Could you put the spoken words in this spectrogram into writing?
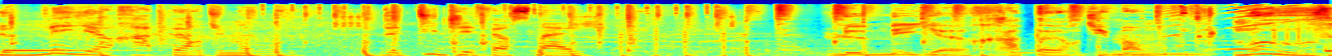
le meilleur rappeur du monde, de DJ First Mike. Le meilleur rappeur du monde. Move.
